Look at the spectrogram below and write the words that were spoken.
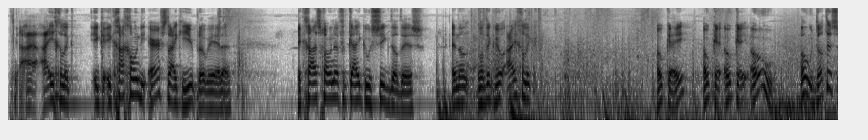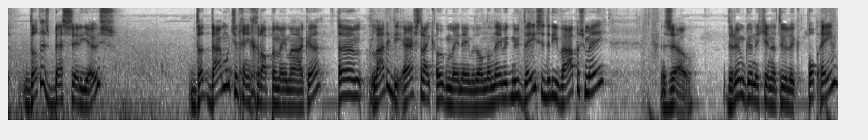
ja, eigenlijk... Ik, ik ga gewoon die airstrike hier proberen. Ik ga eens gewoon even kijken hoe ziek dat is. En dan, want ik wil eigenlijk... Oké, oké, oké. Oh, oh, dat is, dat is best serieus. Dat, daar moet je geen grappen mee maken. Um, laat ik die airstrike ook meenemen dan. Dan neem ik nu deze drie wapens mee. Zo. Drumgunnetje natuurlijk op één.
